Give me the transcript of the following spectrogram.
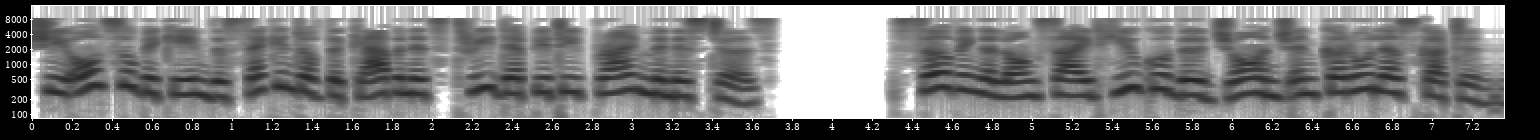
She also became the second of the cabinet's three deputy prime ministers, serving alongside Hugo de Jonge and Carola Schouten.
